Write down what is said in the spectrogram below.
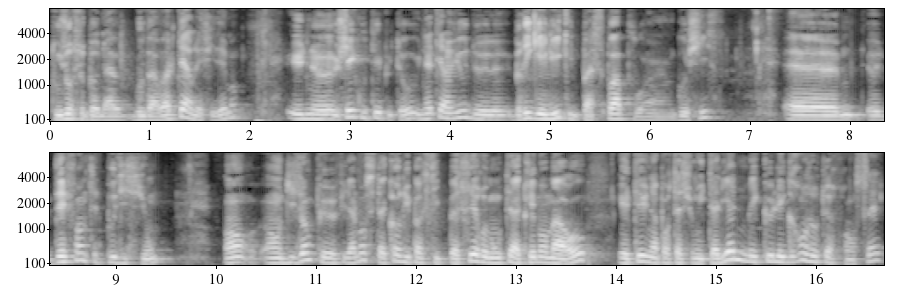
toujours sur le boulevard Voltaire, décidément, une, j'ai écouté plutôt, une interview de Brigelli, qui ne passe pas pour un gauchiste, euh, euh, défendre cette position en, en disant que finalement cet accord du participe passé remonté à Clément Marot était une importation italienne, mais que les grands auteurs français,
